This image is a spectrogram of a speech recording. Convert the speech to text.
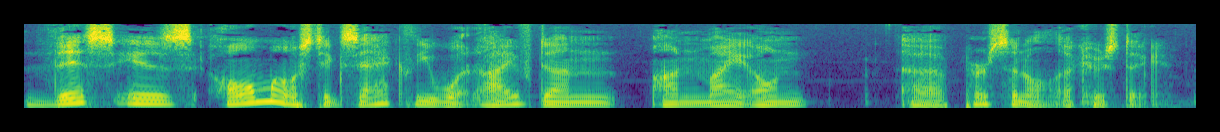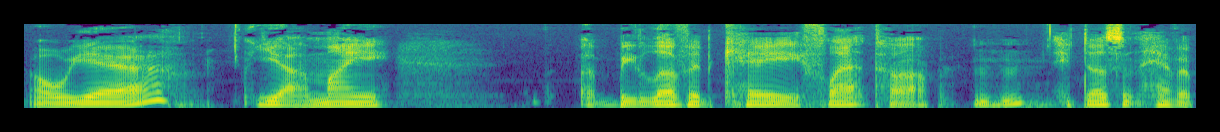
this is almost exactly what I've done on my own uh, personal acoustic. Oh yeah? Yeah, my uh, beloved Kay flat top. Mm-hmm. It doesn't have a,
